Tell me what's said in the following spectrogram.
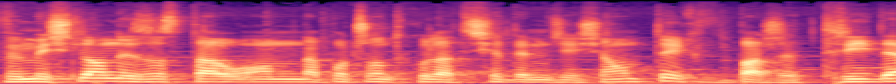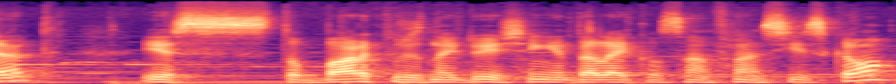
Wymyślony został on na początku lat 70. w barze Trident. Jest to bar, który znajduje się niedaleko San Francisco,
